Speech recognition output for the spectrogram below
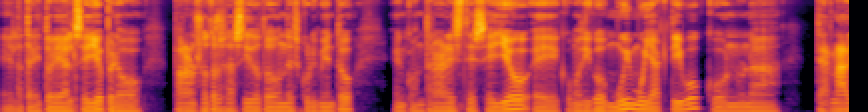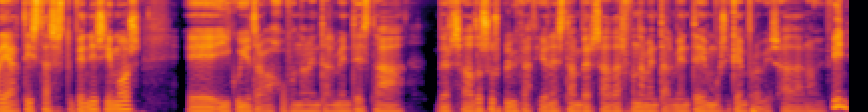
la trayectoria del sello, pero para nosotros ha sido todo un descubrimiento encontrar este sello, como digo, muy muy activo, con una terna de artistas estupendísimos y cuyo trabajo fundamentalmente está versado, sus publicaciones están versadas fundamentalmente en música improvisada, ¿no? En fin,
